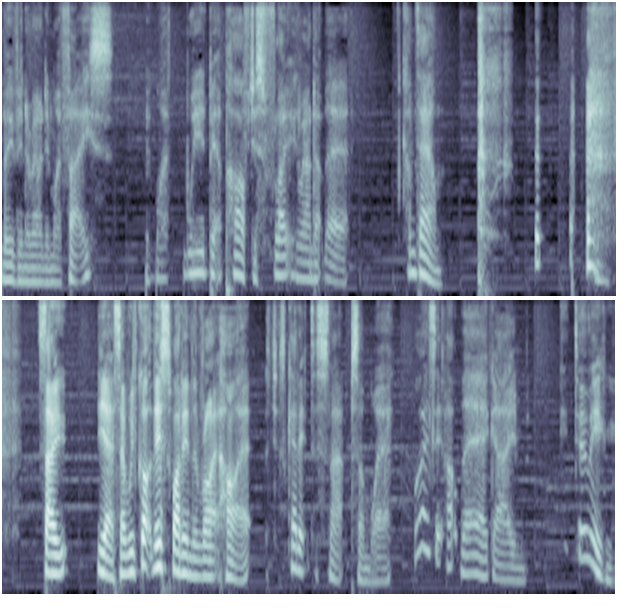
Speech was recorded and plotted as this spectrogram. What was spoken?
moving around in my face with my weird bit of path just floating around up there. Come down. so yeah, so we've got this one in the right height. Let's just get it to snap somewhere. Why is it up there, game? What are you doing?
